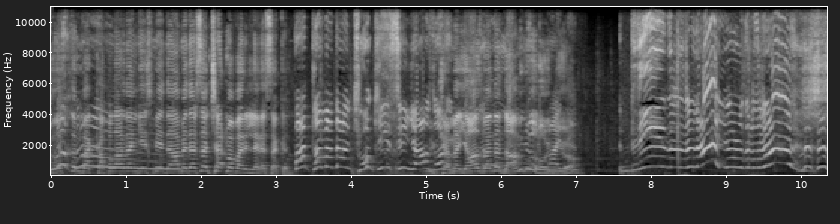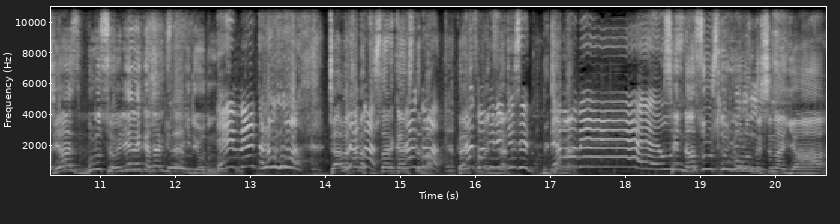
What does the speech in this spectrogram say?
Dostum bak kapılardan geçmeye devam edersen çarpma varillere sakın. Patlamadan çok iyisin Yağız. Mükemmel. Ay, Yağız benden daha mı güzel oynuyor? Yağız bunu söyleyene kadar güzel gidiyordun dostum. Evet Allah. Çarpma çarpma tuşları karıştırma. Bırakma. Karıştırma Bırakma güzel. birincisin. Mükemmel. Devam et. Sen nasıl uçtun yolun dışına ya?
